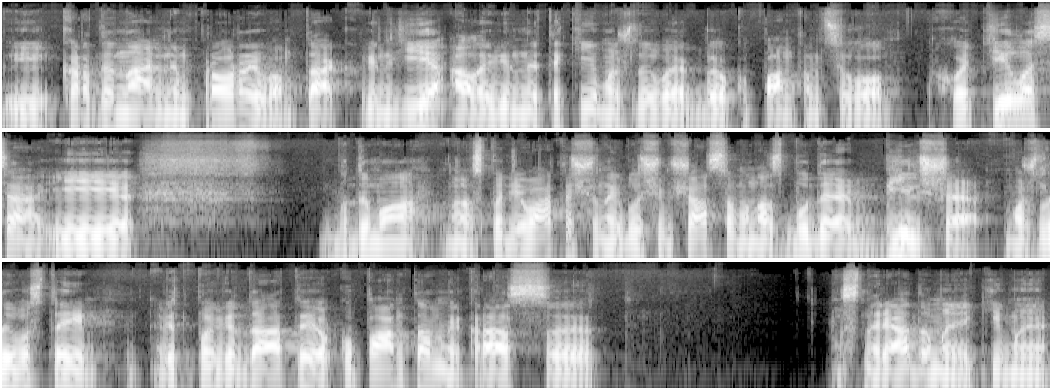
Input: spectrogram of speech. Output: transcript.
і кардинальним проривом. Так, він є, але він не такий, можливо, якби окупантам цього хотілося. І будемо е, сподіватися, що найближчим часом у нас буде більше можливостей відповідати окупантам якраз е, снарядами, які ми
